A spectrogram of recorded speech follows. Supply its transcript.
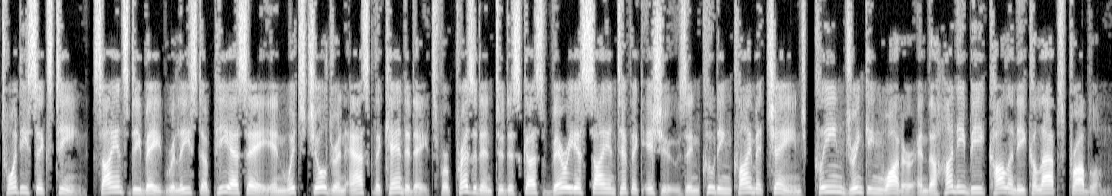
2016, Science Debate released a PSA in which children ask the candidates for president to discuss various scientific issues including climate change, clean drinking water, and the honeybee colony collapse problem.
